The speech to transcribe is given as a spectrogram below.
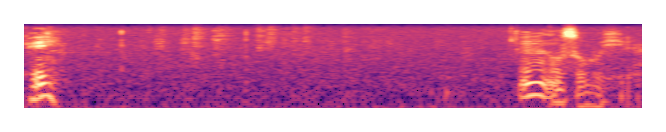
okay and also over here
